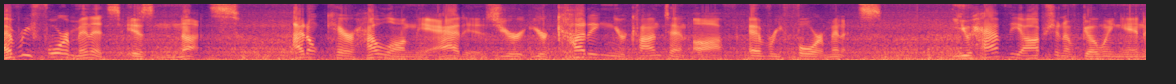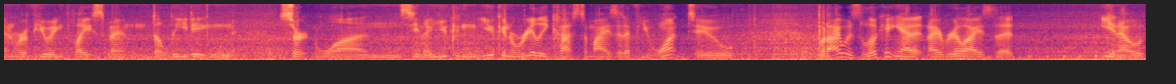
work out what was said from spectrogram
Every four minutes is nuts. I don't care how long the ad is, you're, you're cutting your content off every four minutes you have the option of going in and reviewing placement and deleting certain ones you know you can you can really customize it if you want to. But I was looking at it and I realized that you know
